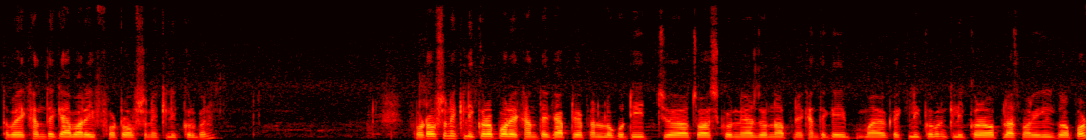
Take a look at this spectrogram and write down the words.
তারপর এখান থেকে আবার এই ফটো অপশনে ক্লিক করবেন। ফটো অপশনে ক্লিক করার পর এখান থেকে আপনি আপনার লোগোটি চয়েস করে নেওয়ার জন্য আপনি এখান থেকে ক্লিক করবেন। ক্লিক করার পর প্লাস মার্কে ক্লিক করার পর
